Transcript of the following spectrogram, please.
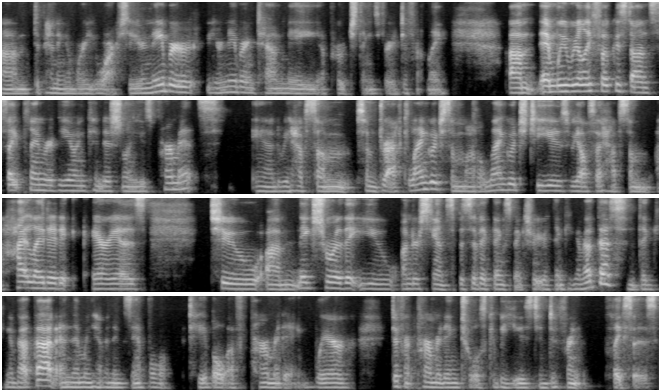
um, depending on where you are. So your neighbor, your neighboring town may approach things very differently. Um, and we really focused on site plan review and conditional use permits. And we have some, some draft language, some model language to use. We also have some highlighted areas to um, make sure that you understand specific things, make sure you're thinking about this and thinking about that. And then we have an example table of permitting where different permitting tools can be used in different places.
